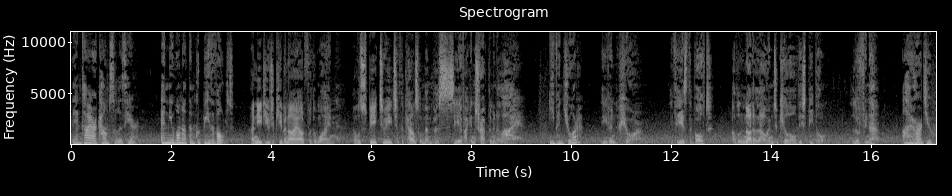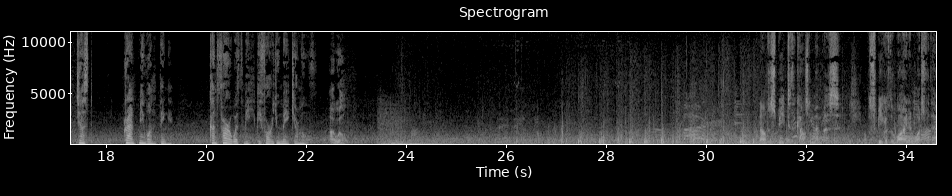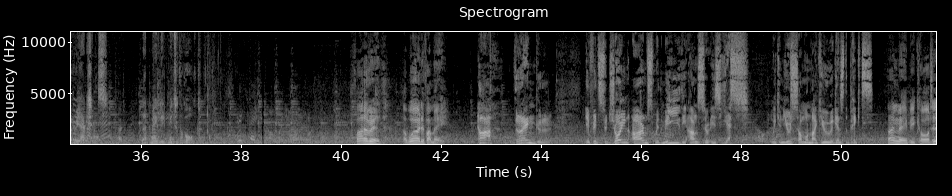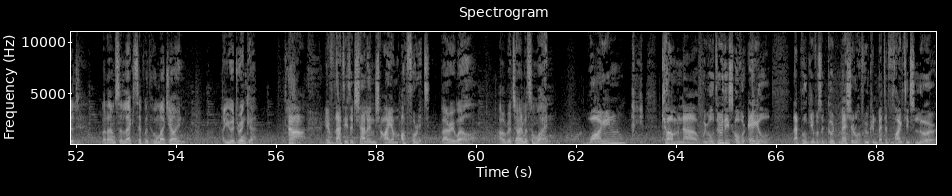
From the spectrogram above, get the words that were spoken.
The entire council is here. Any one of them could be the Vault. I need you to keep an eye out for the wine. I will speak to each of the council members, see if I can trap them in a lie. Even Hjor? Even Hjor. If he is the Vault, I will not allow him to kill all these people. Lufina. I heard you. Just grant me one thing. Confer with me before you make your move. I will. Now to speak to the council members. Speak of the wine and watch for their reactions. That may lead me to the vault. Faravid, a word if I may. Ah, Drengr. If it's to join arms with me, the answer is yes. We can use someone like you against the Picts. I may be courted, but I'm selective with whom I join. Are you a drinker? Ha! If that is a challenge, I am up for it. Very well. I'll return with some wine. Wine? Come now, we will do this over ale. That will give us a good measure of who can better fight its lure.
